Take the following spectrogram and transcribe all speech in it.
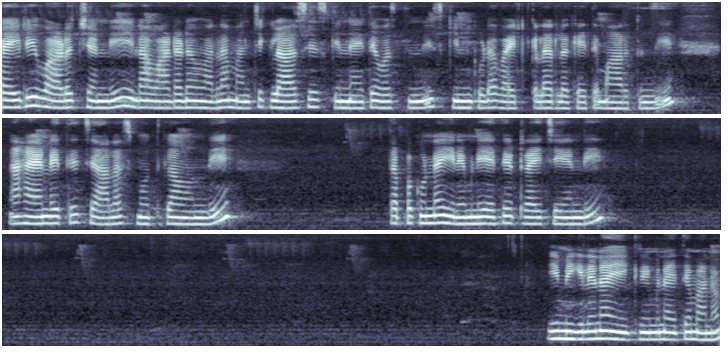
డైలీ వాడొచ్చండి. ఇలా వాడడం వల్ల మంచి గ్లాసీ స్కిన్ అయితే వస్తుంది. స్కిన్ కూడా వైట్ కలర్లోకి అయితే మారుతుంది. నా హ్యాండ్ అయితే చాలా స్మూత్గా ఉంది. తప్పకుండా ఈ రెమెడీ అయితే ట్రై చేయండి. ఈ మిగిలిన ఈ క్రీమ్ని అయితే మనం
